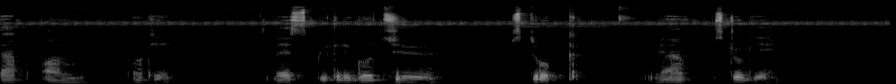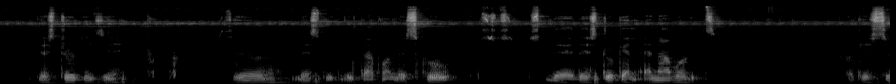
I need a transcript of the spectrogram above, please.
tap on okay let's quickly go to stroke. We have stroke here the stroke is here so let's quickly tap on the screw the, the stroke and enable it. Okay so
